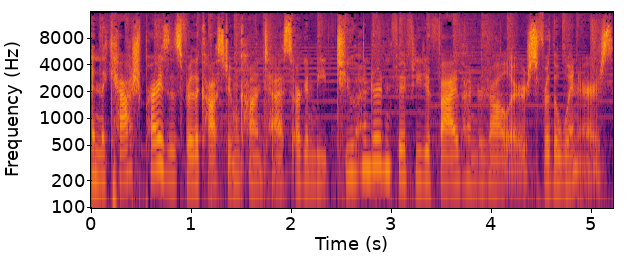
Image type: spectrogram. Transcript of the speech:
And the cash prizes for the costume contest are going to be $250 to $500 for the winners.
